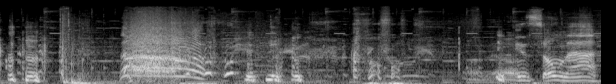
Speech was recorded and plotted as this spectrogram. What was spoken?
Excuse me. He's so mad.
